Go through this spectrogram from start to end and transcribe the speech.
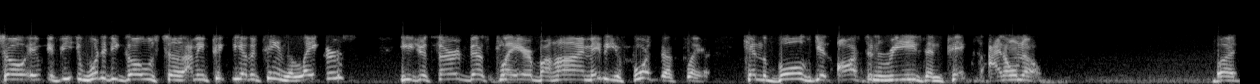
So if, if he, what if he goes to? I mean, pick the other team, the Lakers. He's your third best player behind, maybe your fourth best player. Can the Bulls get Austin Reaves and picks? I don't know, but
